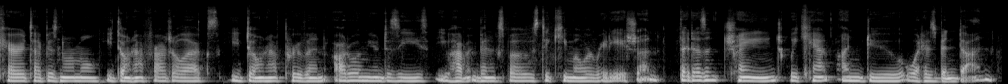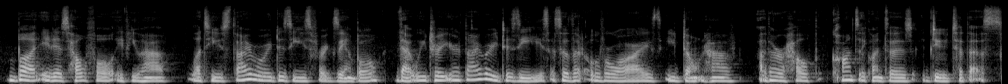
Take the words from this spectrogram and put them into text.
karyotype is normal, you don't have Fragile X, you don't have proven autoimmune disease, you haven't been exposed to chemo or radiation. That doesn't change. We can't undo what has been done. But it is helpful if you have, let's use thyroid disease, for example, that we treat your thyroid disease so that otherwise you don't have other health consequences due to this.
